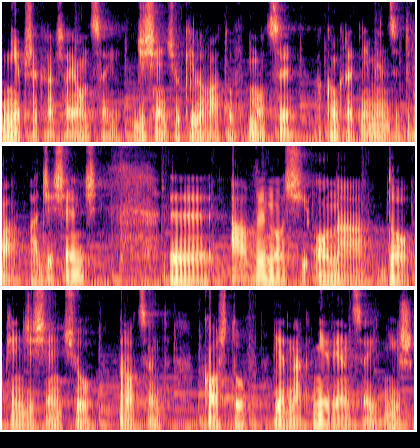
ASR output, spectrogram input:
nie przekraczającej 10 kW mocy, a konkretnie między 2 a 10 Y, a wynosi ona do 50% kosztów, jednak nie więcej niż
